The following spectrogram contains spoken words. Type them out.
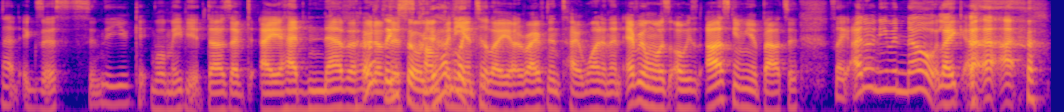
that exists in the UK. Well, maybe it does. I've I had never heard of this so. Company like- until I arrived in Taiwan, and then everyone was always asking me about it. It's like I don't even know. Like I. I,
